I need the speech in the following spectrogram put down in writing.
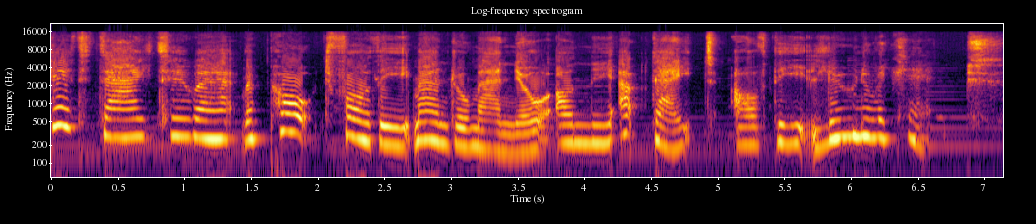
Here today to uh, report for the Mandrill Manual on the update of the lunar eclipse.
